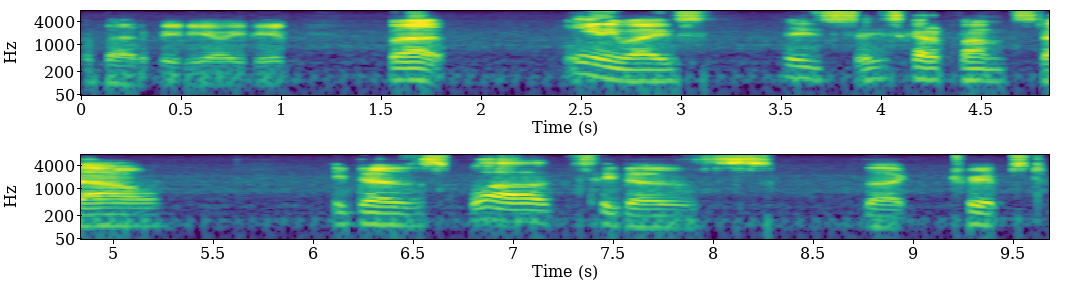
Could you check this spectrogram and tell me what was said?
about a video he did. But, anyways, he's he's got a fun style he does vlogs, he does like trips to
